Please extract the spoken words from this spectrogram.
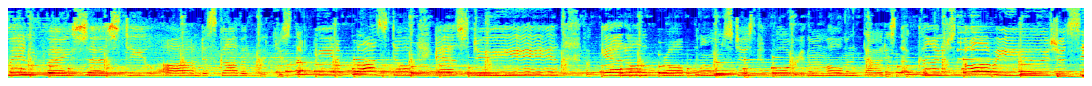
many places still undiscovered, but you're stuck in the moment. That is the kind of story you should see.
